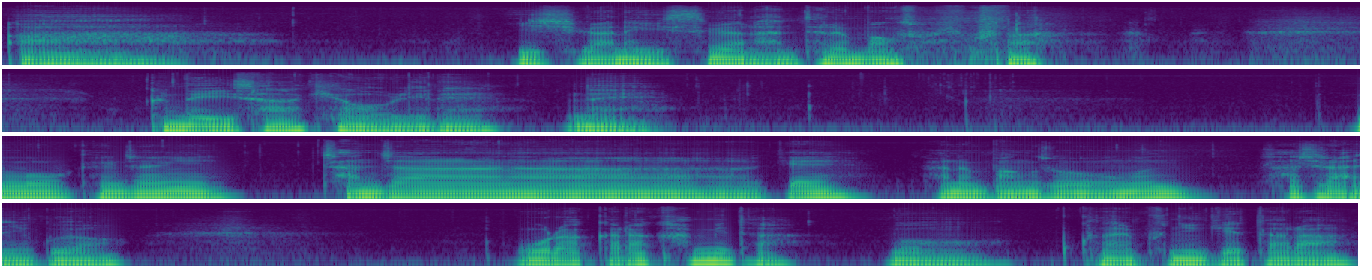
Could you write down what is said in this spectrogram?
아, 이 시간에 있으면 안 되는 방송이구나. 근데 이상하게 어울리네. 네. 뭐 굉장히 잔잔하게 가는 방송은 사실 아니고요. 오락가락합니다. 뭐 그날 분위기에 따라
